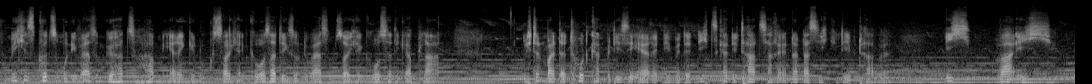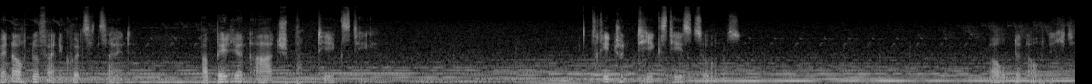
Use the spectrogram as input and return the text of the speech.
Für mich ist kurz im Universum gehört zu haben Ehre genug. Solch ein großartiges Universum, solch ein großartiger Plan. Nicht einmal der Tod kann mir diese Ehre nehmen, denn nichts kann die Tatsache ändern, dass ich gelebt habe. Ich war ich, wenn auch nur für eine kurze Zeit. Babylonarch.txt Es reden schon TXTs zu uns. Warum denn auch nicht?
